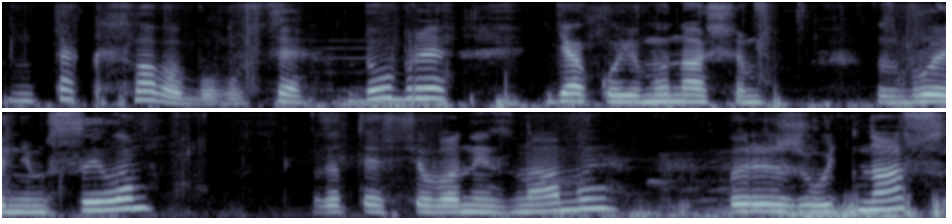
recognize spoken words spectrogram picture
Ну, Так, слава Богу, все добре. Дякуємо нашим Збройним силам за те, що вони з нами бережуть нас.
